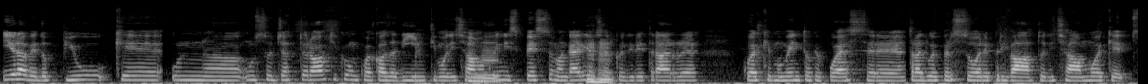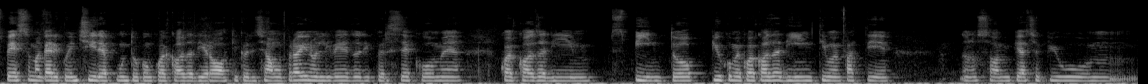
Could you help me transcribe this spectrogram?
io la vedo più che un, un soggetto erotico, un qualcosa di intimo, diciamo, Mhm. quindi spesso magari io Mhm. cerco di ritrarre qualche momento che può essere tra due persone privato, diciamo, e che spesso magari coincide appunto con qualcosa di erotico, diciamo, però io non li vedo di per sé come qualcosa di spinto, più come qualcosa di intimo, infatti non lo so, mi piace più mh,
